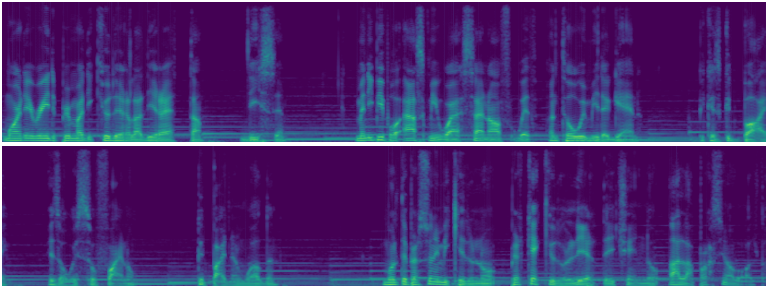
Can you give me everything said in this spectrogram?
Marty Reed, prima di chiudere la diretta, disse: Many people ask me why I sign off with Until we meet again, because goodbye is always so final. Goodbye Dan Weldon. Molte persone mi chiedono perché chiudo l'IRT dicendo alla prossima volta.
